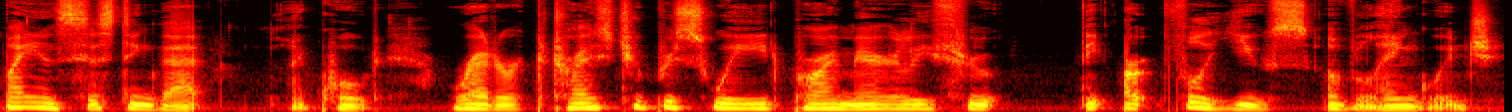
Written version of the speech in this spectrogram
by insisting that, I quote, rhetoric tries to persuade primarily through the artful use of language,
